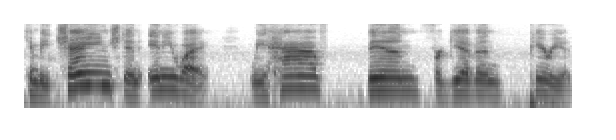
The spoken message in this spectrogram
can be changed in any way. We have been forgiven, period.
